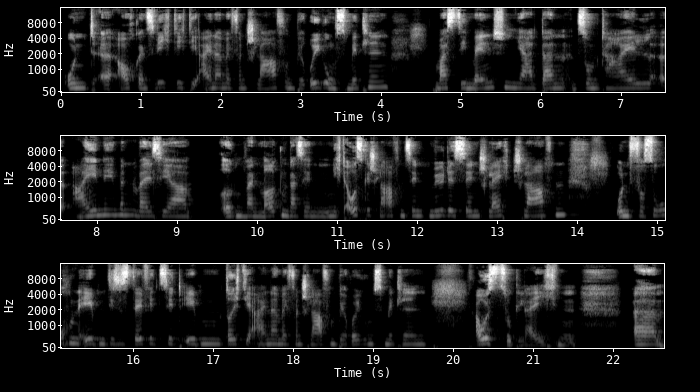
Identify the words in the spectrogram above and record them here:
und äh, auch ganz wichtig, die Einnahme von Schlaf- und Beruhigungsmitteln, was die Menschen ja dann zum Teil äh, einnehmen, weil sie ja irgendwann merken, dass sie nicht ausgeschlafen sind, müde sind, schlecht schlafen und versuchen eben dieses Defizit eben durch die Einnahme von Schlafenberuhigungsmitteln auszugleichen. Ähm,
